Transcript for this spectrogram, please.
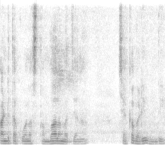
ఖండిత కోణ స్తంభాల మధ్యన చెక్కబడి ఉంది.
